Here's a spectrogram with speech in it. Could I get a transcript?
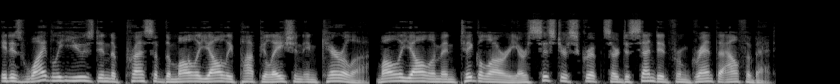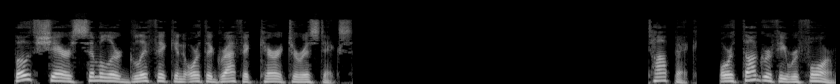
it is widely used in the press of the Malayali population in Kerala. Malayalam and Tigalari are sister scripts are descended from Grantha alphabet. Both share similar glyphic and orthographic characteristics. Topic: Orthography reform.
